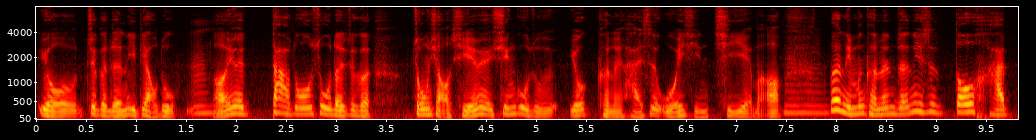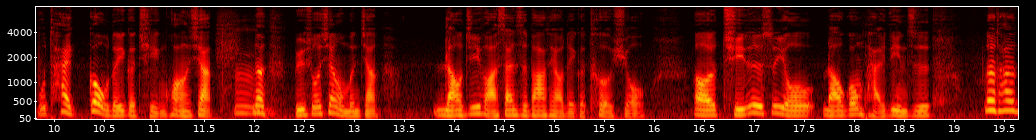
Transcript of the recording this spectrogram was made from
有这个人力调度，嗯，哦，因为大多数的这个中小企业，因为新雇主有可能还是微型企业嘛，哦，嗯，那你们可能人力是都还不太够的一个情况下，嗯，那比如说像我们讲劳基法三十八条的一个特休，哦，其日是由劳工排定之，那他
